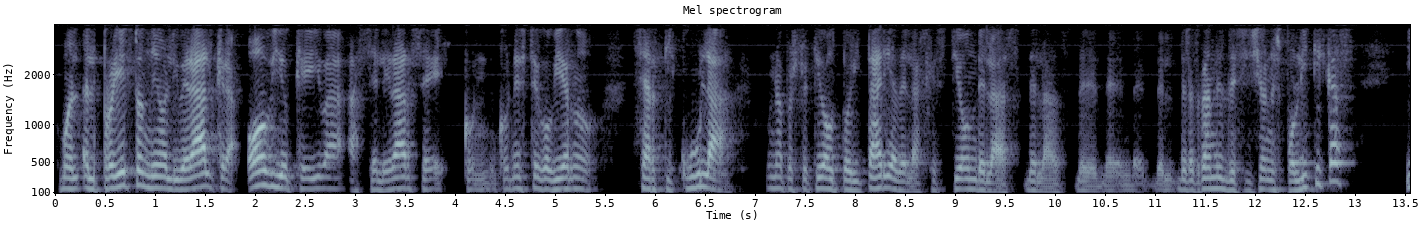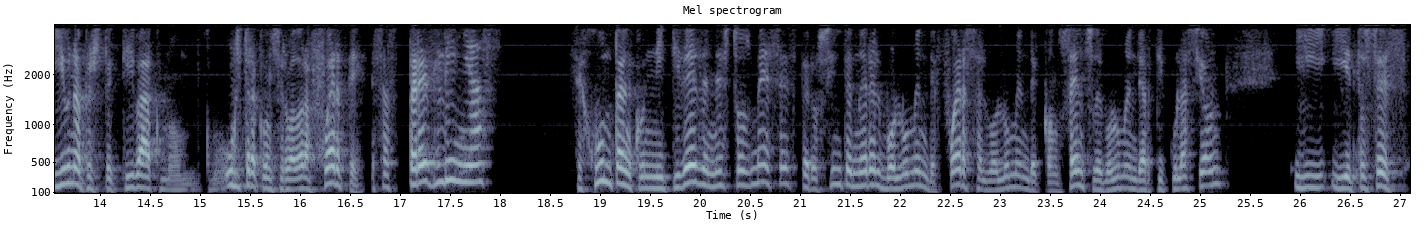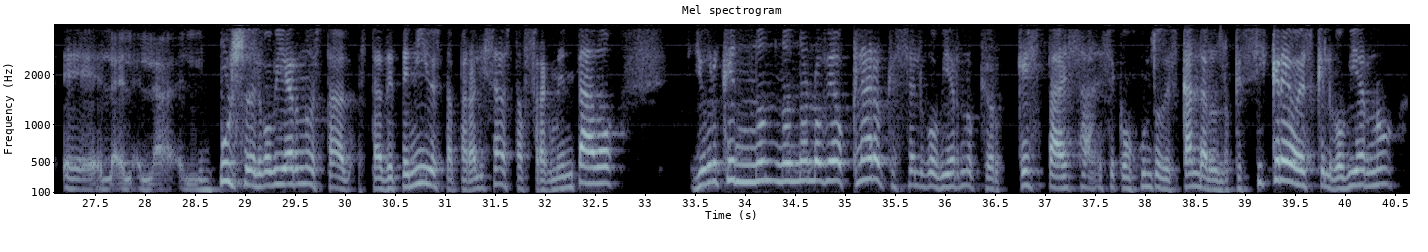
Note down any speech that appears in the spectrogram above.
como el, proyecto neoliberal, que era obvio que iba a acelerarse con, con, este gobierno, se articula una perspectiva autoritaria de la gestión de las, de las, de, las grandes decisiones políticas y una perspectiva como, como ultraconservadora fuerte. Esas tres líneas se juntan con nitidez en estos meses, pero sin tener el volumen de fuerza, el volumen de consenso, el volumen de articulación y, entonces eh, el, impulso del gobierno está, está detenido, está paralizado, está fragmentado. Yo creo que no, no, no lo veo claro que sea el gobierno que orquesta esa, ese conjunto de escándalos. Lo que sí creo es que el gobierno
